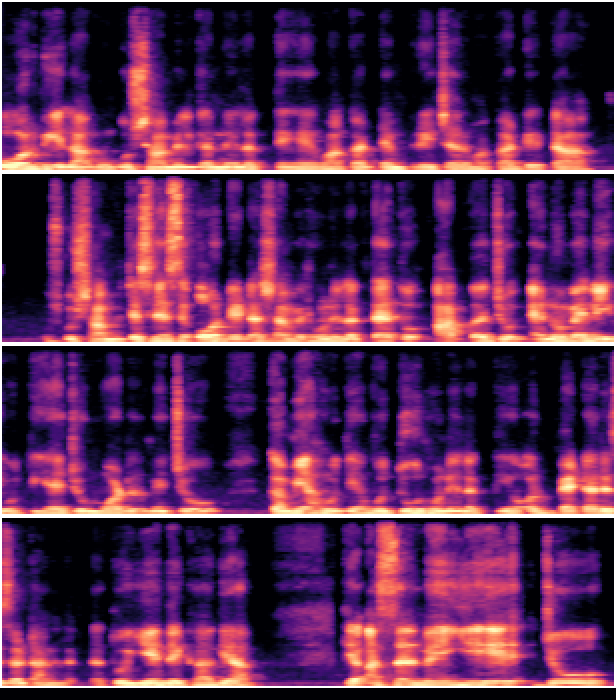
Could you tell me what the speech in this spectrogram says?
और भी इलाकों को शामिल करने लगते हैं, वहाँ का टेम्परेचर वहाँ का डेटा उसको शामिल, जैसे जैसे और डेटा शामिल होने लगता है तो आपका जो एनोमैली होती है, जो मॉडल में जो कमियाँ होती हैं, वो दूर होने लगती हैं और बेटर रिज़ल्ट आने लगता है। तो ये देखा गया कि असल में ये जो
